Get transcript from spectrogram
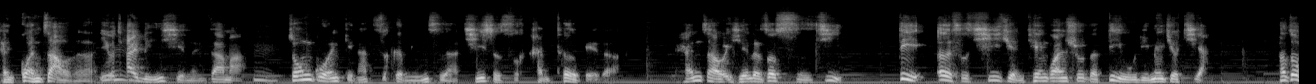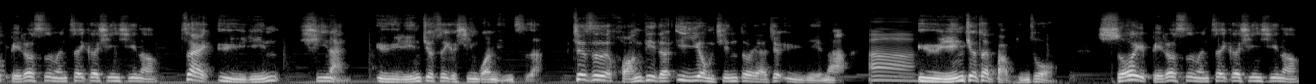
很关照的，因为太明显了，嗯、你知道吗？嗯，中国人给他这个名字啊，其实是很特别的。很早以前的时候，《史记》第二十七卷《天官书》的第五里面就讲，他说比勒斯门这颗星星呢，在雨林西南，雨林就是一个星官名字啊，就是皇帝的御用军队啊，就雨林啊，啊，羽林就在宝瓶座。所以比勒斯门这颗星星呢，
